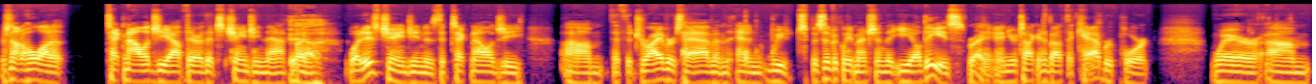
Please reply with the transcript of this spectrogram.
there's not a whole lot of technology out there that's changing that. But what is changing is the technology um, that the drivers have, and and we specifically mentioned the ELDs, right? And you're talking about the cab report, where um,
